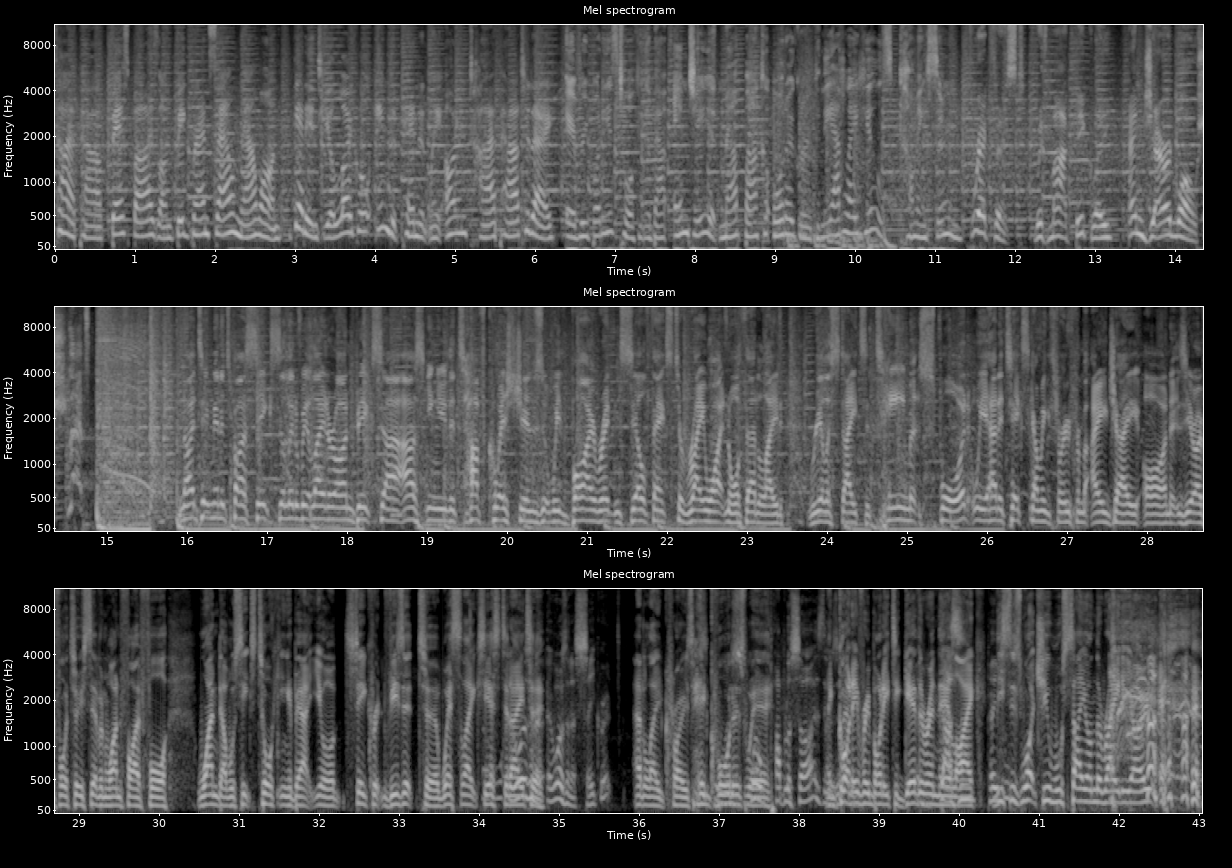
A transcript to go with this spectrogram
Tyre Power Best Buys on Big Brand Sale now on. Get into your local independently owned Tyre Power today. Everybody is talking about MG at Mount Barker Auto Group in the Adelaide Hills. Coming soon. Breakfast with Mark Bickley and Jared Walsh. 19 minutes past six, a little bit later on, Bix uh, asking you the tough questions with buy, rent, and sell. Thanks to Ray White, North Adelaide. Real estate's a team sport. We had a text coming through from AJ on 0427 154 166 talking about your secret visit to West Lakes yesterday it wasn't, to a, it wasn't a secret. Adelaide Crows headquarters was where well publicised. They got everybody together and they're like, people. this is what you will say on the radio.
